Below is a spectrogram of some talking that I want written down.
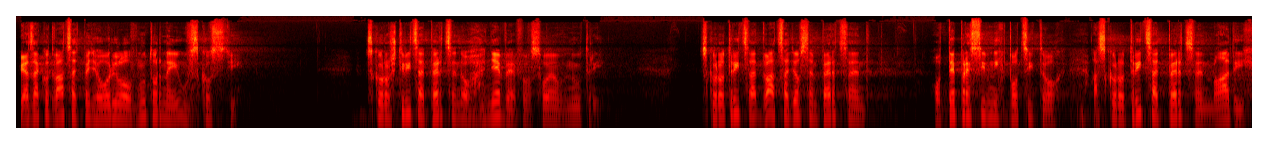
Viac ako 25 hovorilo o vnútornej úzkosti, Skoro 40% o hneve vo svojom vnútri. Skoro 30, 28% o depresívnych pocitoch a skoro 30% mladých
